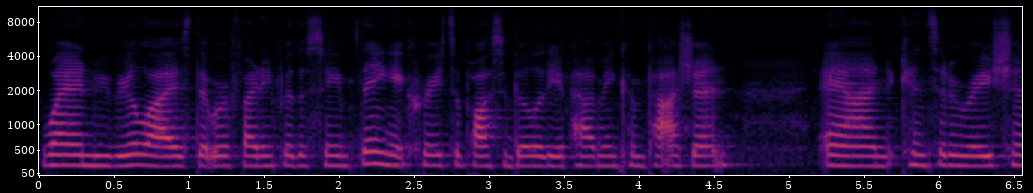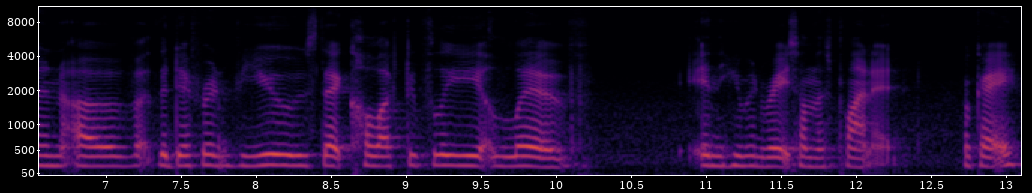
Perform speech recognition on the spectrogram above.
when we realize that we're fighting for the same thing, it creates a possibility of having compassion and consideration of the different views that collectively live in the human race on this planet. Okay?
